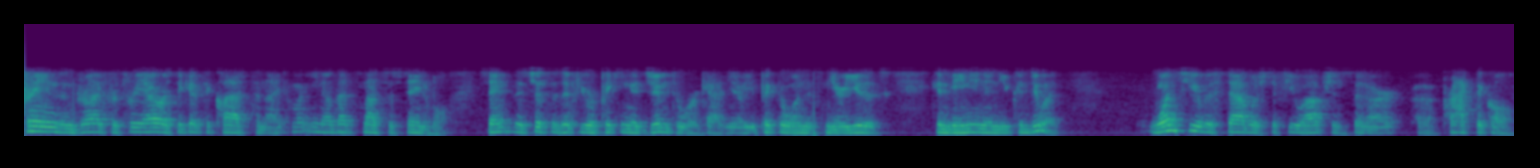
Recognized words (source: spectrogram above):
trains and drive for three hours to get to class tonight. You know, that's not sustainable. Same, it's just as if you were picking a gym to work at. You know, you pick the one that's near you, that's convenient, and you can do it. Once you've established a few options that are uh, practical,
